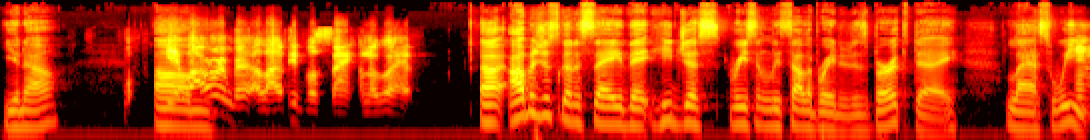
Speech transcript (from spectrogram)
You know? yeah, well, Um, I remember a lot of people saying, "Oh no, go ahead." uh, I was just gonna say that he just recently celebrated his birthday last week,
